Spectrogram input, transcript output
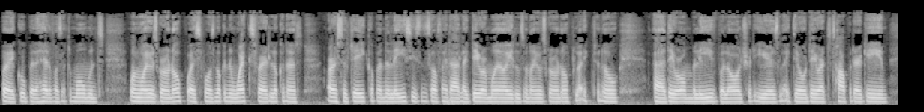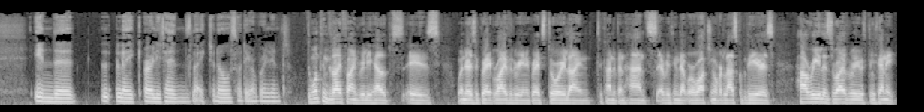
by a good bit ahead of us at the moment. When I was growing up, I suppose looking in Wexford, looking at Ursula Jacob and the Leacy's and stuff like that, like they were my idols when I was growing up. Like you know, uh, they were unbelievable all through the years. Like they were they were at the top of their game in the like early tens. Like you know, so they were brilliant. The one thing that I find really helps is when there's a great rivalry and a great storyline to kind of enhance everything that we're watching over the last couple of years. How real is the rivalry with Kilkenny?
